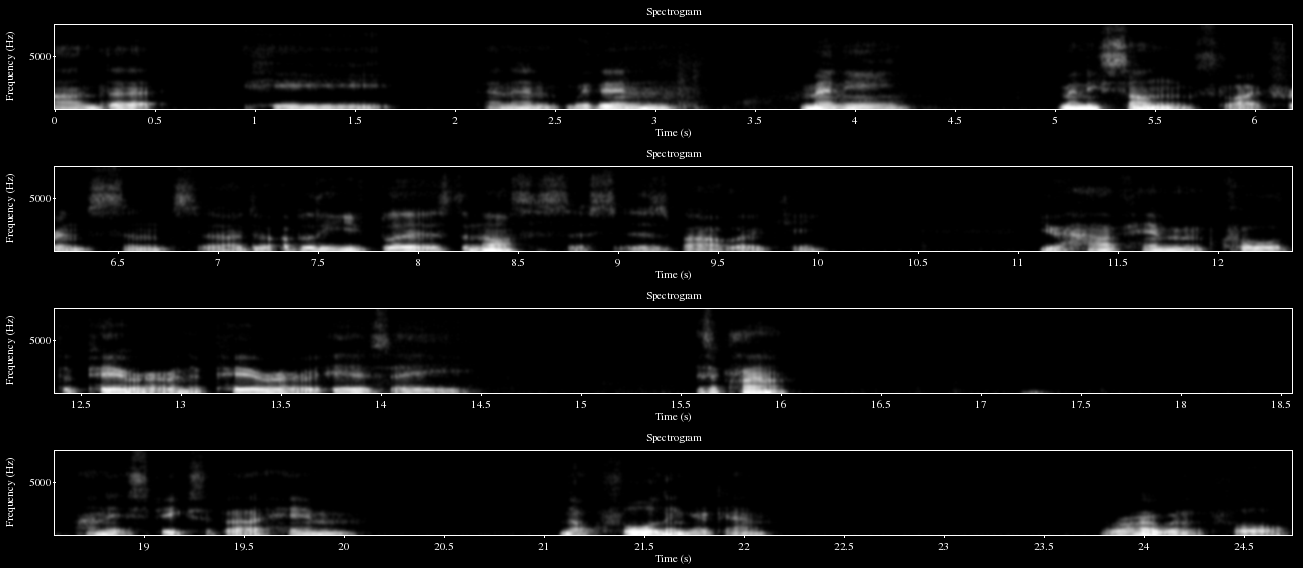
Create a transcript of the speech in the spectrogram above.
and that he, and then within many many songs, like for instance, uh, I, do, I believe Blur's The narcissist is about Loki you have him called the Pierrot, and the Pierrot is a is a clown, and it speaks about him not falling again, or I won't fall.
